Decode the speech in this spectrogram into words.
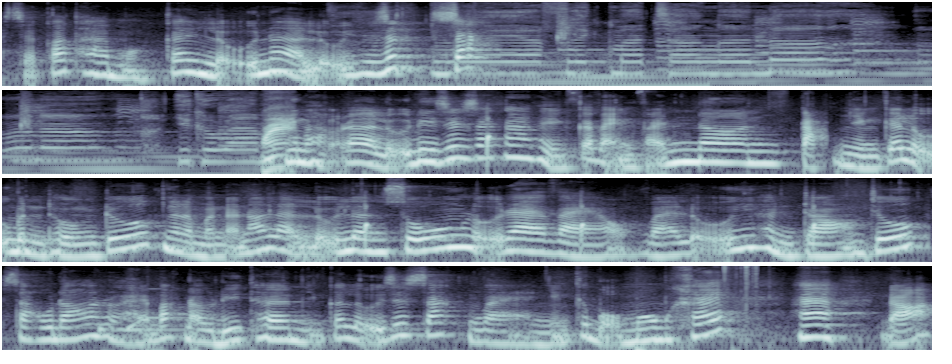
sẽ có thêm một cái lưỡi, nó là lưỡi dích rắc nhưng mà thật ra là lưỡi đi zigzag á, thì các bạn phải nên tập những cái lưỡi bình thường trước. Như là mình đã nói là lưỡi lên xuống lưỡi ra vào và lưỡi hình tròn trước. Sau đó rồi hãy bắt đầu đi thêm những cái lưỡi zigzag và những cái bộ môn khác ha. Đó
